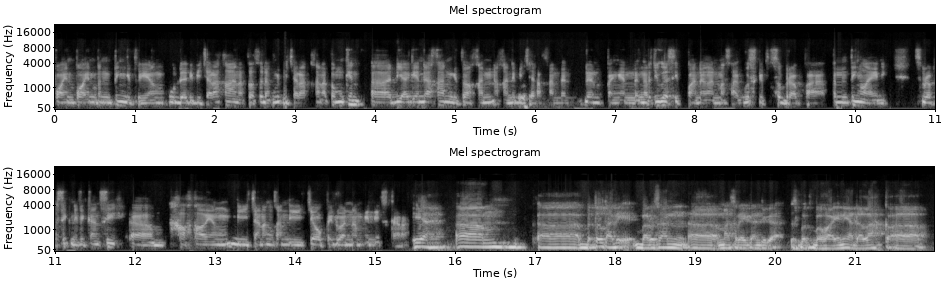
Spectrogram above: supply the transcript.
poin-poin penting gitu yang udah dibicarakan atau sedang dibicarakan atau mungkin uh, diagendakan gitu akan akan dibicarakan dan dan pengen dengar juga sih pandangan Mas Agus gitu seberapa penting lah ini seberapa signifikan sih hal hal-hal yang dicanangkan di COP26 ini sekarang. Iya um, uh, betul tadi barusan uh, Mas Regan juga sebut bahwa ini adalah uh,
